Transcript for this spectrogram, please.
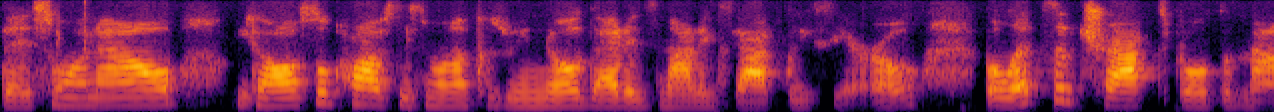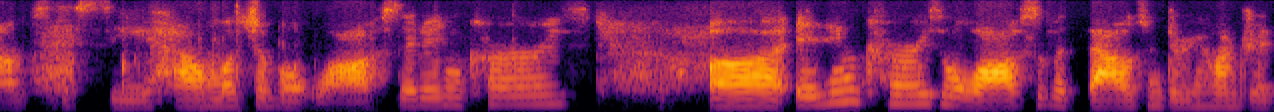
this one out. We could also cross this one out because we know that is not exactly zero. But let's subtract both amounts to see how much of a loss it incurs. Uh, it incurs a loss of 1,312.97.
